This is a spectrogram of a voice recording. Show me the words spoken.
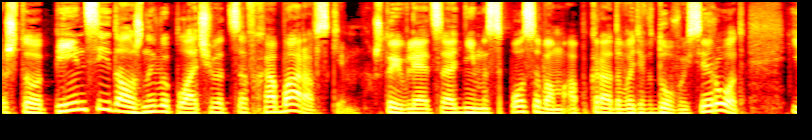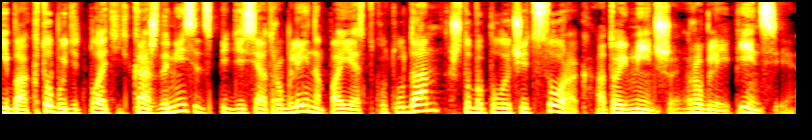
что пенсии должны выплачиваться в Хабаровске, что является одним из способов обкрадывать вдов и сирот, ибо кто будет платить каждый месяц 50 рублей на поездку туда, чтобы получить 40, а то и меньше, рублей пенсии.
